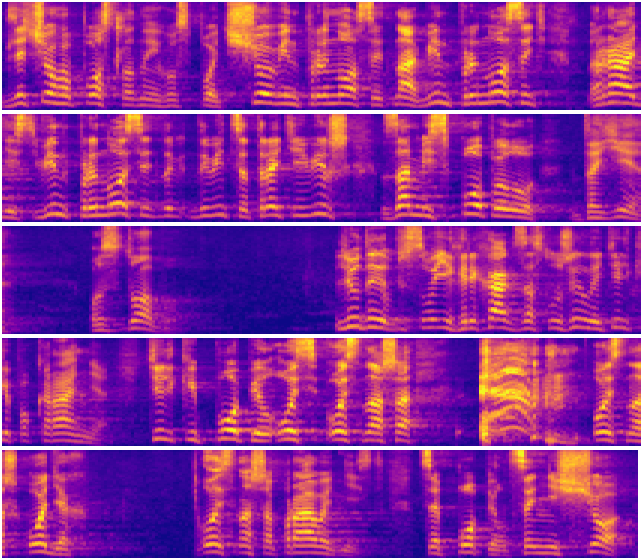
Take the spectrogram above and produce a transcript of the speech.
Для чого посланий Господь? Що Він приносить нам? Він приносить радість, Він приносить, дивіться, третій вірш, замість попелу дає оздобу. Люди в своїх гріхах заслужили тільки покарання, тільки попіл, ось, ось, наша, ось наш одяг, ось наша праведність. Це попіл, це ніщо,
